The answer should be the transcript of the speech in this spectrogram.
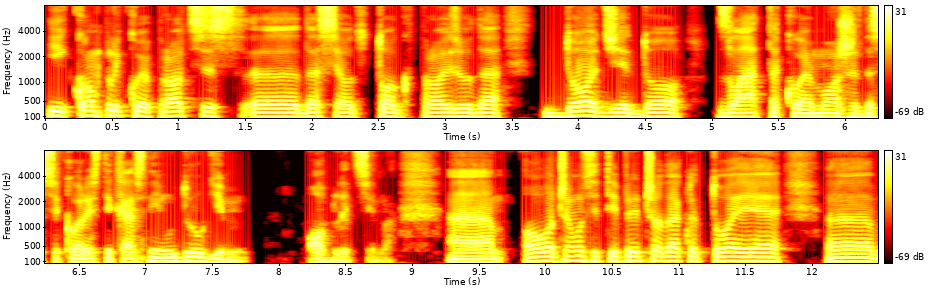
i komplikuje proces uh, da se od tog proizvoda dođe do zlata koje može da se koristi kasnije u drugim oblicima. Uh, ovo čemu si ti pričao, dakle, to je uh,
